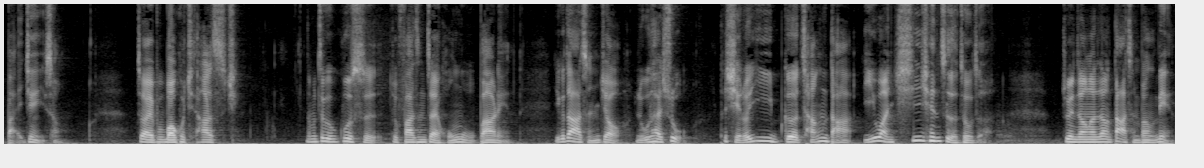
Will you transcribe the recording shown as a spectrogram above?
百件以上，这还不包括其他的事情。那么这个故事就发生在洪武八年，一个大臣叫如太素，他写了一个长达一万七千字的奏折。朱元璋呢，让大臣帮着念。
